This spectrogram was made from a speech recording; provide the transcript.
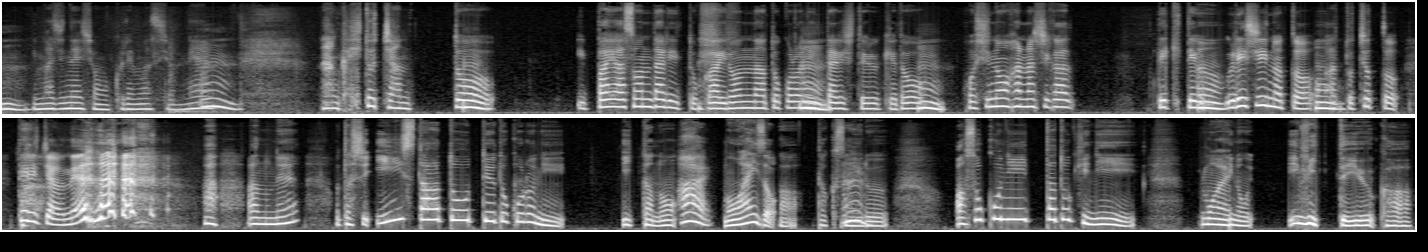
うん。イマジネーションをくれますよね、うん。なんかひとちゃんうん。といっぱい遊んだりとか いろんなところに行ったりしてるけど、うん。星のお話ができてうん。嬉しいのと、うん。あとちょっと照れちゃうね。あのね私イースター島っていうところに行ったの。はい。モアイ像がたくさんいる、あそこに行った時にモアイの意味っていうか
